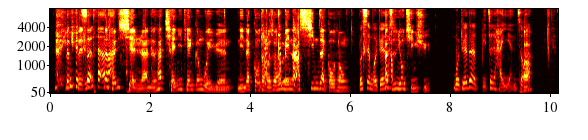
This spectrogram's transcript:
那那那很显然的，他前一天跟委员您在沟通的时候，他没拿心在沟通。不是，我觉得他，他只是用情绪。我觉得比这个还严重。啊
